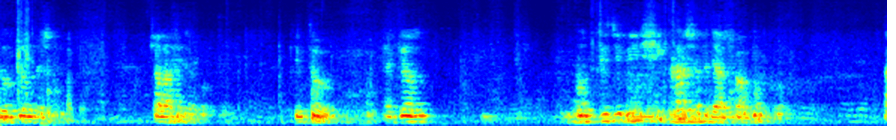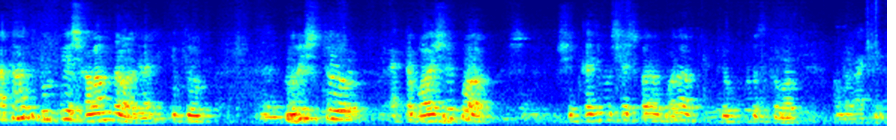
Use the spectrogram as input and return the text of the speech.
লোকজনদের সাথে চলাফেরা করতে। কিন্তু একজন বুদ্ধিজীবী শিক্ষার সাথে যার সম্পর্ক, তাকে হয়তো বুক দিয়ে সালাম দেওয়া যায়, কিন্তু ঘনিষ্ঠ একটা বয়সের পর শিক্ষা জীবন শেষ করার পর আর কেউ খোঁজ খবর আমরা রাখি না।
